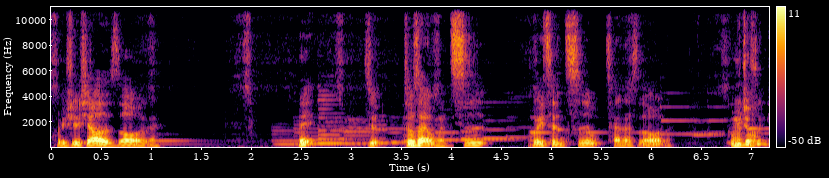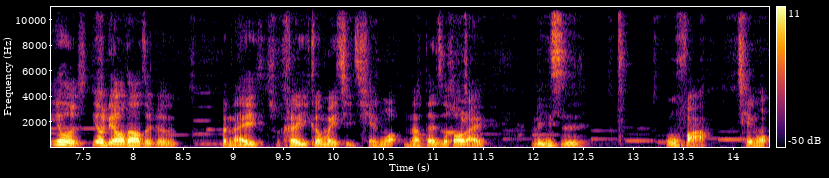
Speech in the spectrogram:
回学校的时候呢，哎、欸，就在我们吃回程吃午餐的时候呢，我们就会又又聊到这个，本来可以跟我们一起前往，那但是后来临时无法前往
